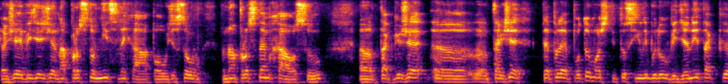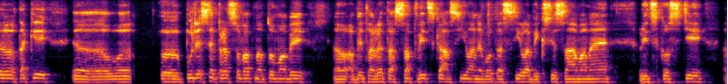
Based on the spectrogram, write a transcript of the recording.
takže je vidět, že naprosto nic nechápou, že jsou v naprostém chaosu. Uh, takže, uh, takže teprve potom, až tyto síly budou viděny, tak uh, taky bude se pracovat na tom, aby, aby tahle ta satvická síla nebo ta síla vykřesávané lidskosti, eh,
